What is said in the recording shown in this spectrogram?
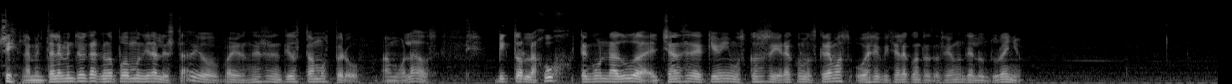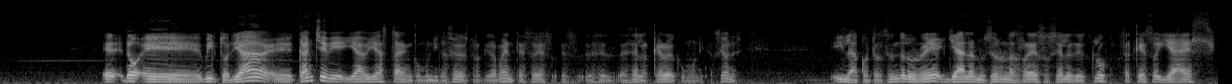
Sí, lamentablemente ahorita que no podemos ir al estadio, en ese sentido estamos pero amolados. Víctor Lajuj, tengo una duda, ¿el chance de que Kevin Moscoso seguirá con los cremas o es oficial la contratación del hondureño? Eh, no, eh, Víctor, ya eh, Canche ya, ya está en comunicaciones prácticamente, eso es, es, el, arquero de comunicaciones. Y la contratación del hondureño ya la anunciaron las redes sociales del club, o sea que eso ya es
